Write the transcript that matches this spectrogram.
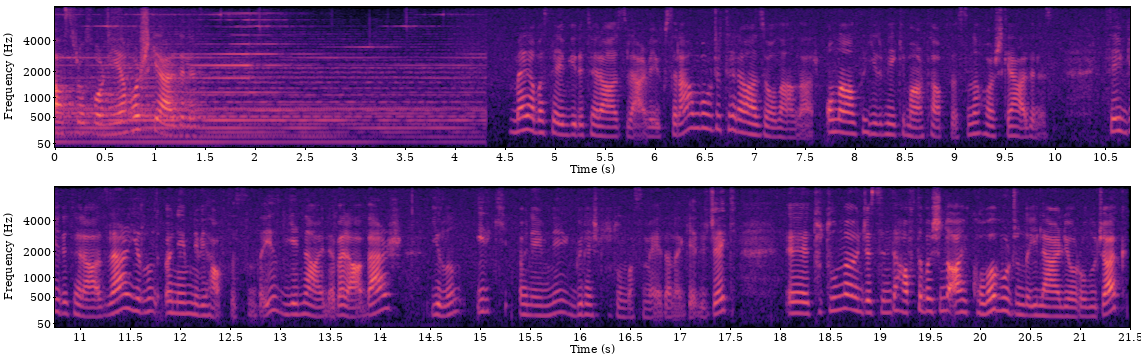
Astrofoni'ye hoş geldiniz. Merhaba sevgili teraziler ve yükselen burcu terazi olanlar. 16-22 Mart haftasına hoş geldiniz. Sevgili teraziler yılın önemli bir haftasındayız. Yeni ay ile beraber yılın ilk önemli güneş tutulması meydana gelecek. E, tutulma öncesinde hafta başında ay kova burcunda ilerliyor olacak.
